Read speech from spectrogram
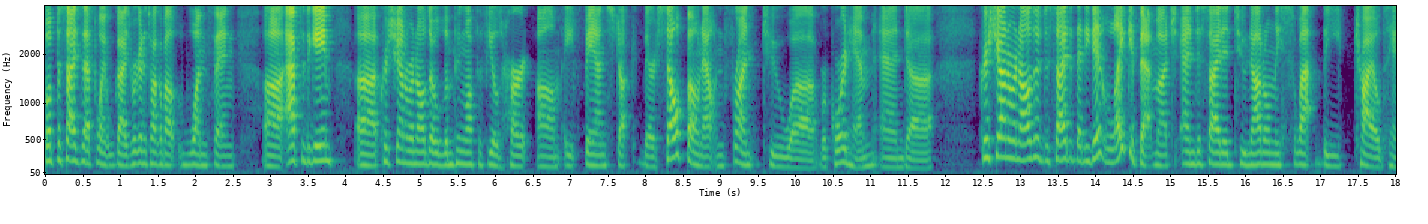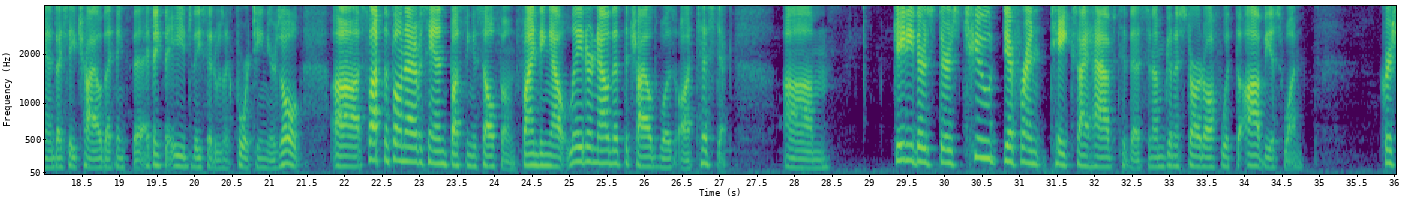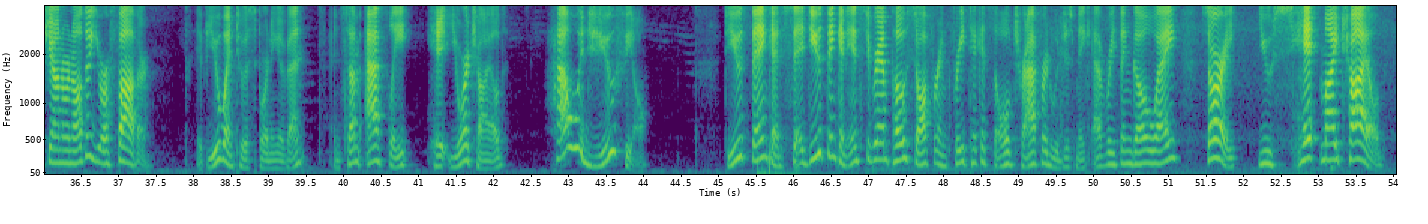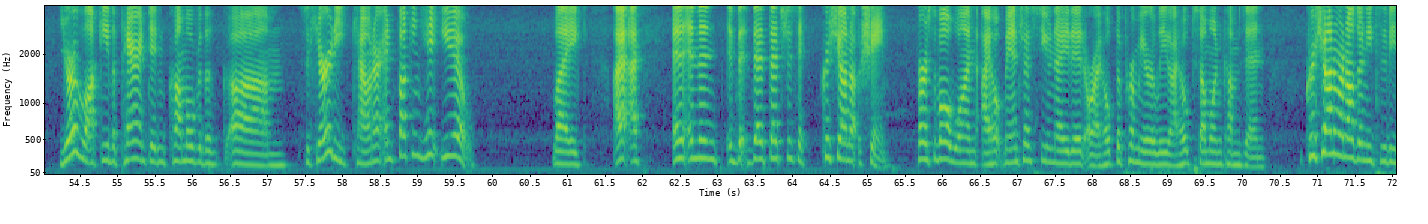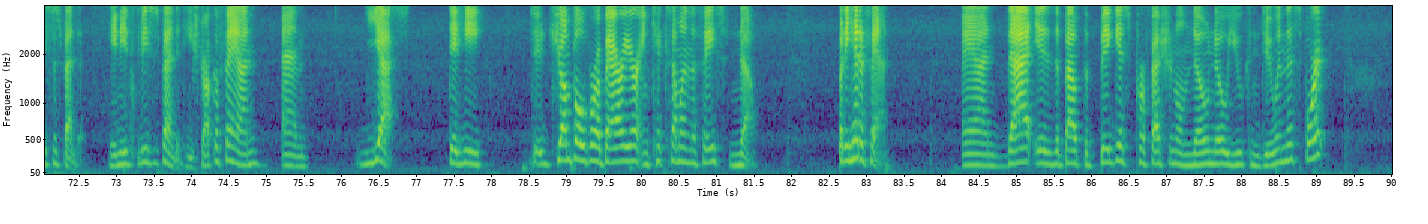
But besides that point, guys, we're going to talk about one thing. Uh, after the game, uh, Cristiano Ronaldo limping off the field hurt. Um, a fan stuck their cell phone out in front to uh, record him, and uh, Cristiano Ronaldo decided that he didn't like it that much and decided to not only slap the child's hand. I say child. I think that I think the age they said it was like 14 years old. Uh, slapped the phone out of his hand, busting his cell phone. Finding out later now that the child was autistic. Um, JD, there's there's two different takes I have to this, and I'm gonna start off with the obvious one. Cristiano Ronaldo, you're a father. If you went to a sporting event and some athlete hit your child, how would you feel? Do you think do you think an Instagram post offering free tickets to Old Trafford would just make everything go away? Sorry, you hit my child. You're lucky the parent didn't come over the um, security counter and fucking hit you. Like I, I and, and then th- that that's just it. Cristiano shame. First of all, one, I hope Manchester United or I hope the Premier League, I hope someone comes in. Cristiano Ronaldo needs to be suspended. He needs to be suspended. He struck a fan and yes, did he jump over a barrier and kick someone in the face? No. But he hit a fan and that is about the biggest professional no-no you can do in this sport.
